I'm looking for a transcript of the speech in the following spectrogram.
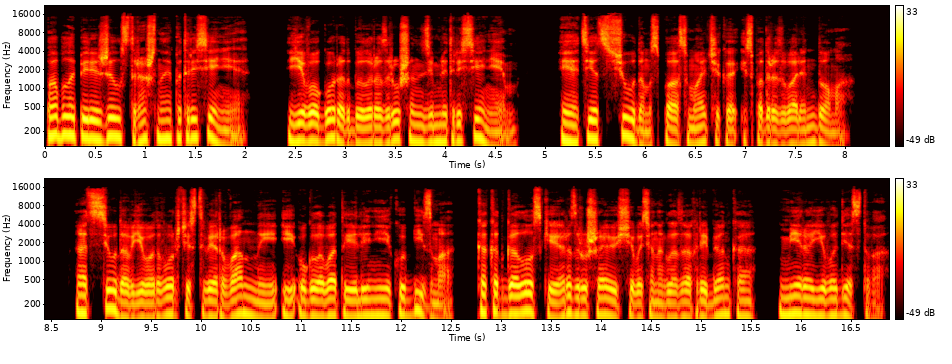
Пабло пережил страшное потрясение, его город был разрушен землетрясением, и отец чудом спас мальчика из-под развалин дома. Отсюда в его творчестве рваные и угловатые линии кубизма, как отголоски разрушающегося на глазах ребенка мира его детства.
